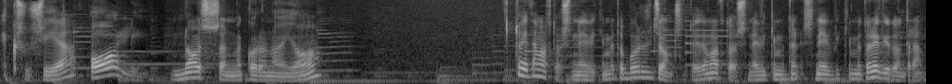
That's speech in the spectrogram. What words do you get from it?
εξουσία, όλοι νόσησαν με κορονοϊό. Το είδαμε αυτό, συνέβη και με τον Μπόρις Τζόνσον, το είδαμε αυτό, συνέβη και με τον, συνέβη και με τον ίδιο τον Τραμπ.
